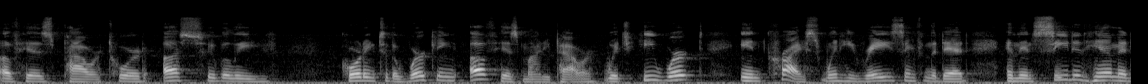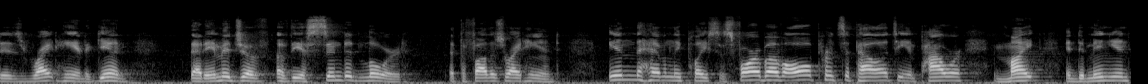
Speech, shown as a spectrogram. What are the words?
of his power toward us who believe? According to the working of his mighty power, which he worked in Christ when he raised him from the dead and then seated him at his right hand. Again, that image of, of the ascended Lord at the Father's right hand in the heavenly places, far above all principality and power and might and dominion,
